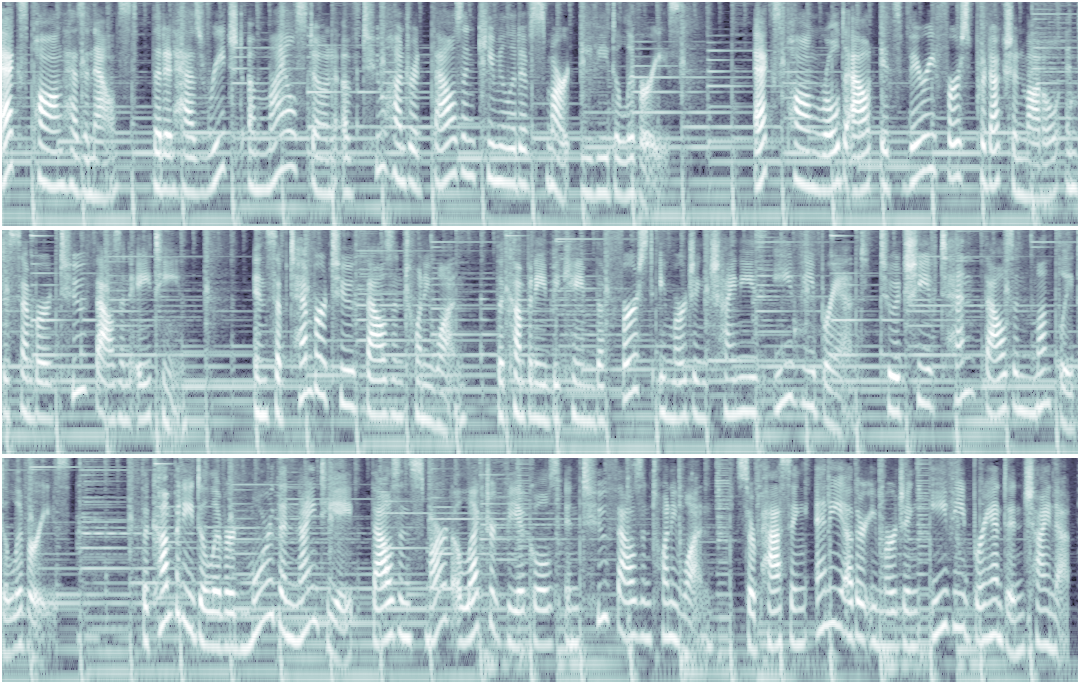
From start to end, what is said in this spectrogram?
XPeng has announced that it has reached a milestone of 200,000 cumulative smart EV deliveries. XPeng rolled out its very first production model in December 2018. In September 2021, the company became the first emerging Chinese EV brand to achieve 10,000 monthly deliveries. The company delivered more than 98,000 smart electric vehicles in 2021, surpassing any other emerging EV brand in China.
